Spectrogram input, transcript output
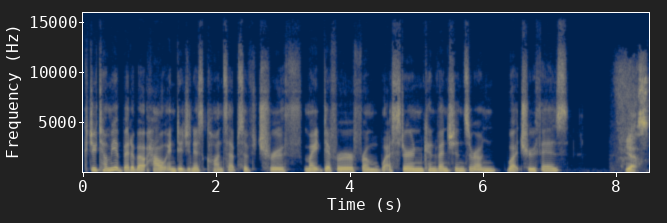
Could you tell me a bit about how Indigenous concepts of truth might differ from Western conventions around what truth is? Yes.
